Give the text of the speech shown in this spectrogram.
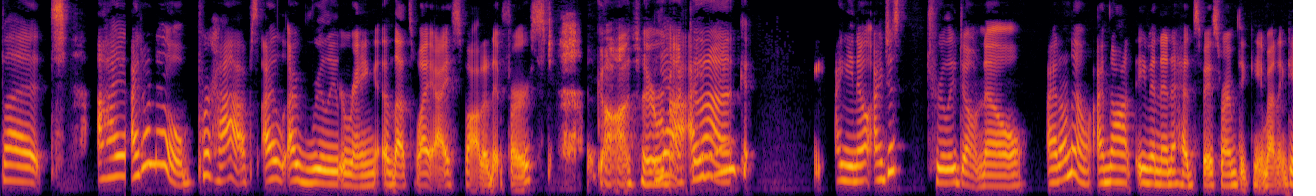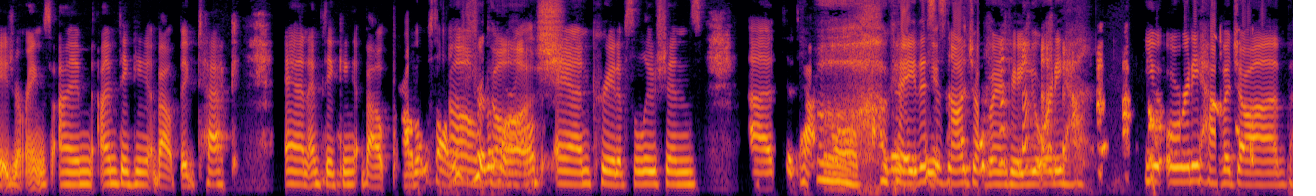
But I I don't know. Perhaps I I really ring, and that's why I spotted it first. Gosh, we're yeah, back to I that. think you know I just truly don't know I don't know. I'm not even in a headspace where I'm thinking about engagement rings. I'm I'm thinking about big tech and I'm thinking about problem solving Oh, for the gosh. world and creative solutions uh, to tackle. okay, this is not a job interview. You already have you already have a job.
